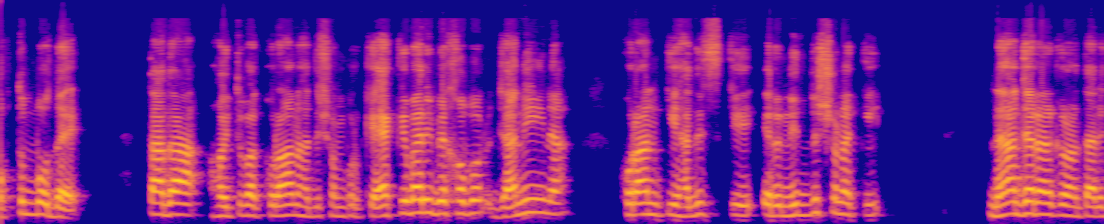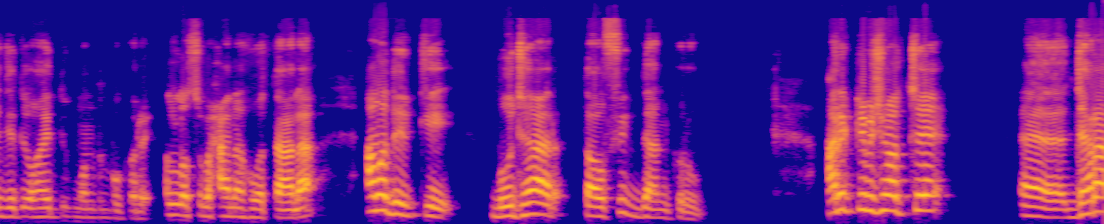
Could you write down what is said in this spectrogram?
বক্তব্য দেয় তারা হয়তোবা কোরআন, হাদিস সম্পর্কে একেবারেই বেখবর জানি না কোরআন কি, হাদিস কি, এর নির্দেশনা কি, না জানার কারণে তারা যেহেতু অহেতুক মন্তব্য করে। আল্লাহ সুবাহ আমাদেরকে বোঝার তৌফিক দান করুক। আরেকটি বিষয় হচ্ছে যারা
